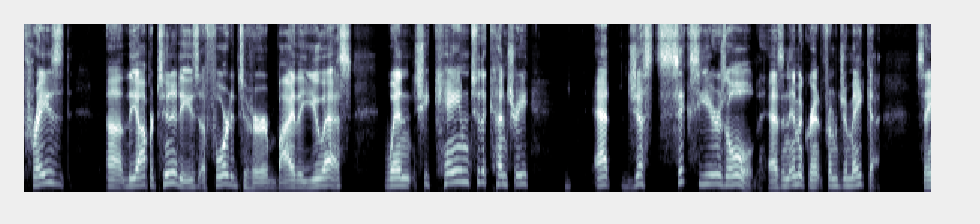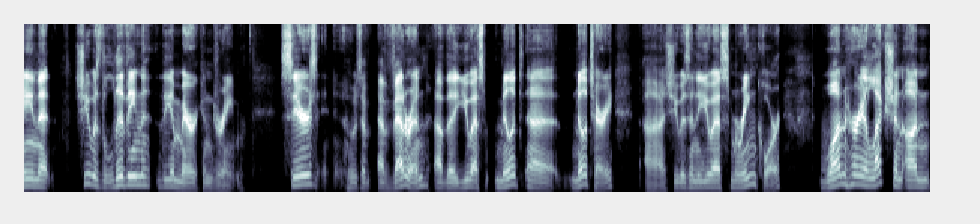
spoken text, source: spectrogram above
praised uh, the opportunities afforded to her by the U.S when she came to the country at just six years old as an immigrant from Jamaica, saying that she was living the American dream. Sears, who's a, a veteran of the U.S. Mili- uh, military, uh, she was in the U.S. Marine Corps, won her election on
